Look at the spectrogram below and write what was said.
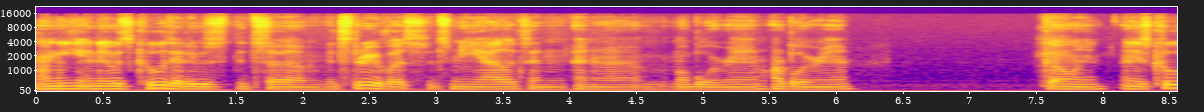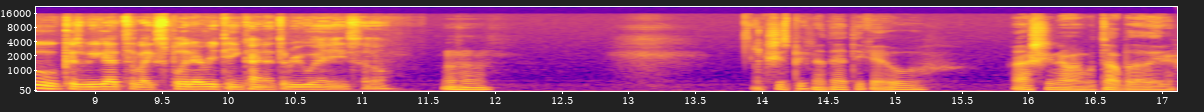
and we, and it was cool that it was, it's, um, it's three of us. It's me, Alex, and and uh, my boy Ram, our boy Ram, going, and it's cool because we got to like split everything kind of three ways. So Mm-hmm. Actually, speaking of that, I think I owe. Actually, no, we'll talk about that later.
